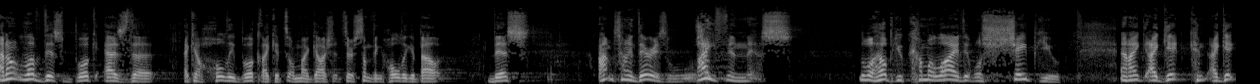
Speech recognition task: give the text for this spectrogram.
I don't love this book as the like a holy book, like it's oh my gosh, there's something holy about this. I'm telling you, there is life in this that will help you come alive, that will shape you. And I, I get, I get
